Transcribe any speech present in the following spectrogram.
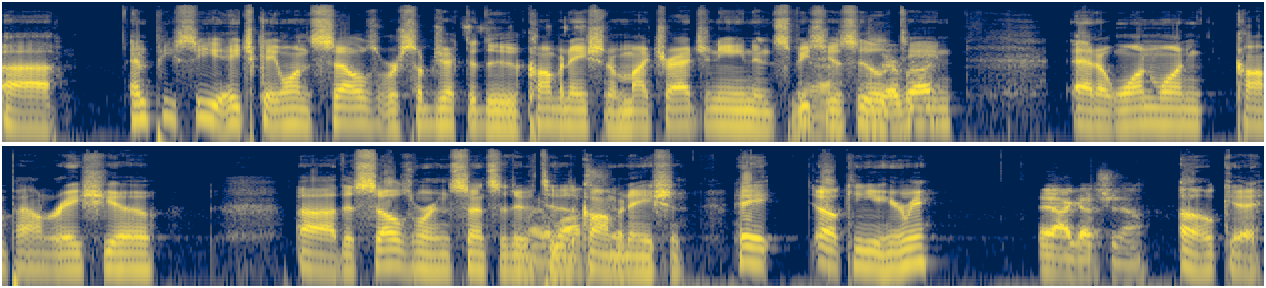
uh, NPC HK1 cells were subjected to a combination of mitragynine and speciociliatine at a 1 1 compound ratio. Uh, the cells were insensitive I to the combination. Hey, oh, can you hear me? Yeah, I got you now. Oh, okay.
